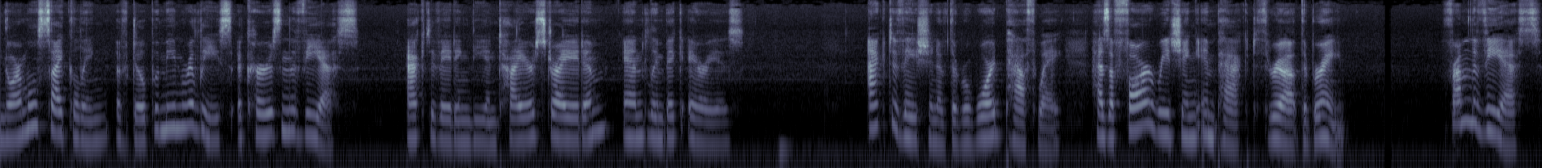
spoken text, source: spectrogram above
Normal cycling of dopamine release occurs in the VS, activating the entire striatum and limbic areas. Activation of the reward pathway has a far reaching impact throughout the brain. From the VS,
